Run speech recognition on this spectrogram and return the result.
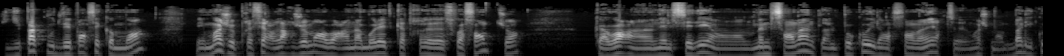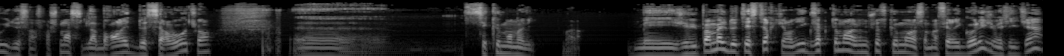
Je dis pas que vous devez penser comme moi, mais moi, je préfère largement avoir un AMOLED 60, tu vois, qu'avoir un LCD en même 120. Là, le Poco, il est en 120 Hz. Moi, je m'en bats les couilles de ça. Franchement, c'est de la branlette de cerveau, tu vois. Euh, c'est que mon avis. Voilà. Mais j'ai vu pas mal de testeurs qui ont dit exactement la même chose que moi. Ça m'a fait rigoler. Je me suis dit, tiens,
